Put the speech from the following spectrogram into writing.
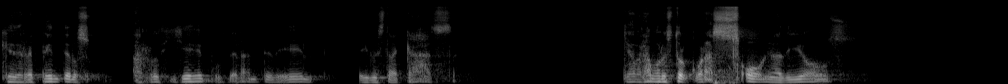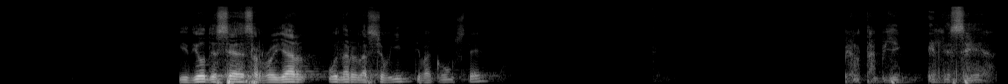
que de repente nos arrodillemos delante de Él en nuestra casa, que abramos nuestro corazón a Dios. Y Dios desea desarrollar una relación íntima con usted. Pero también Él desea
